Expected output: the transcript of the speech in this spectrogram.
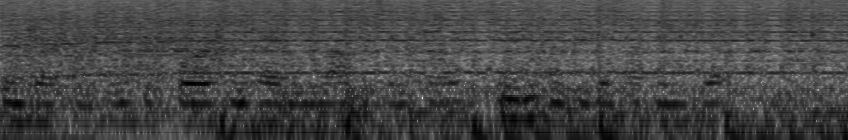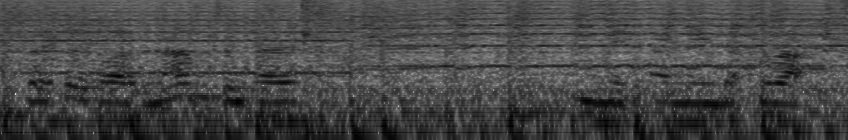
centaurs and before centaurs and non-centaurs. Mhm. Some people fucking get. But I feel like a lot of non-centaurs na- are named after rocks.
